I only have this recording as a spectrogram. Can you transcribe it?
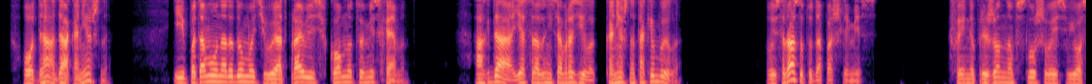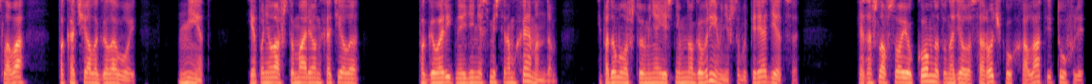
— О, да, да, конечно. И потому, надо думать, вы отправились в комнату мисс Хэммонд. — Ах да, я сразу не сообразила. Конечно, так и было. — Вы сразу туда пошли, мисс? Фэй, напряженно вслушиваясь в его слова, покачала головой. — Нет. Я поняла, что Марион хотела поговорить наедине с мистером Хэммондом, и подумала, что у меня есть немного времени, чтобы переодеться. Я зашла в свою комнату, надела сорочку, халат и туфли,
